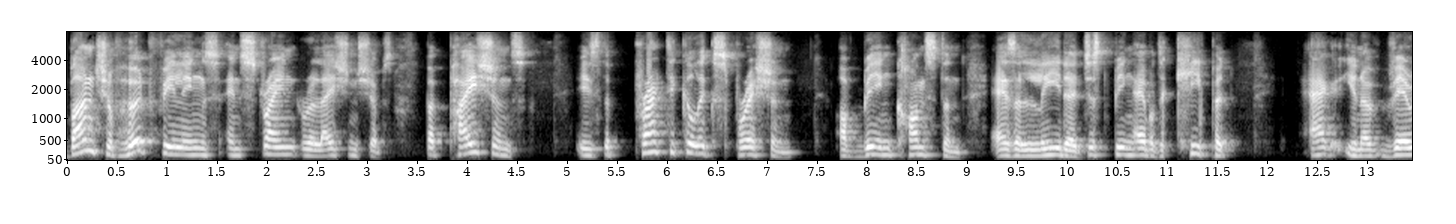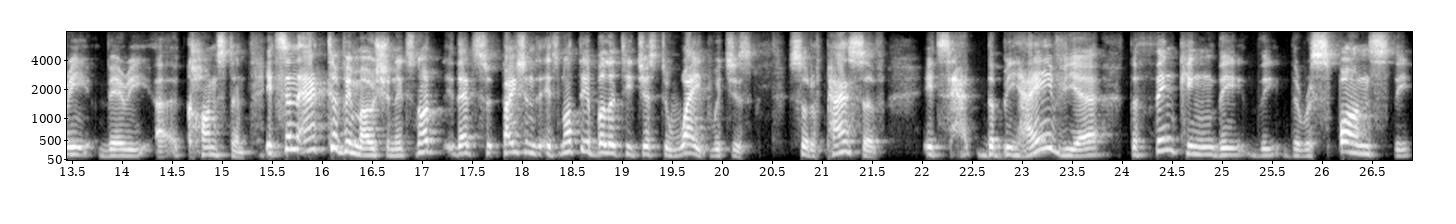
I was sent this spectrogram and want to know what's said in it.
bunch of hurt feelings and strained relationships. But patience is the practical expression of being constant as a leader, just being able to keep it you know very very uh, constant it's an active emotion it's not that's patience it's not the ability just to wait which is sort of passive it's the behavior the thinking the the the response the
